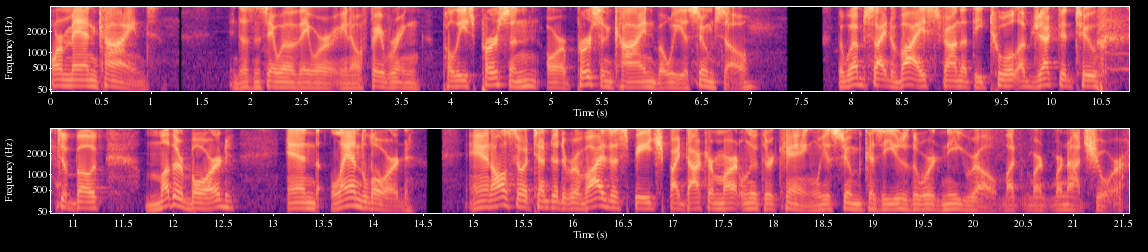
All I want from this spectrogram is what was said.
or mankind. It doesn't say whether they were, you know, favoring police person or person kind, but we assume so. The website Vice found that the tool objected to, to both motherboard and landlord, and also attempted to revise a speech by Dr. Martin Luther King. We assume because he used the word Negro, but we're, we're not sure.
